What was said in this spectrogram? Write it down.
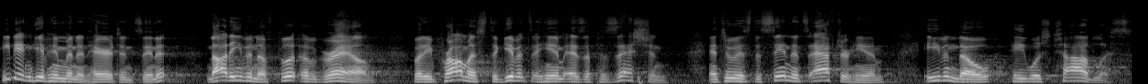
He didn't give him an inheritance in it, not even a foot of ground, but he promised to give it to him as a possession and to his descendants after him, even though he was childless.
